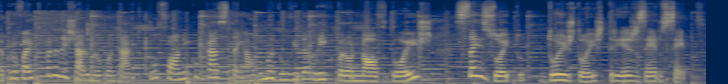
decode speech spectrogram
Aproveito para deixar o meu contacto telefónico caso tenha alguma dúvida, ligue para o 92 68 22307.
